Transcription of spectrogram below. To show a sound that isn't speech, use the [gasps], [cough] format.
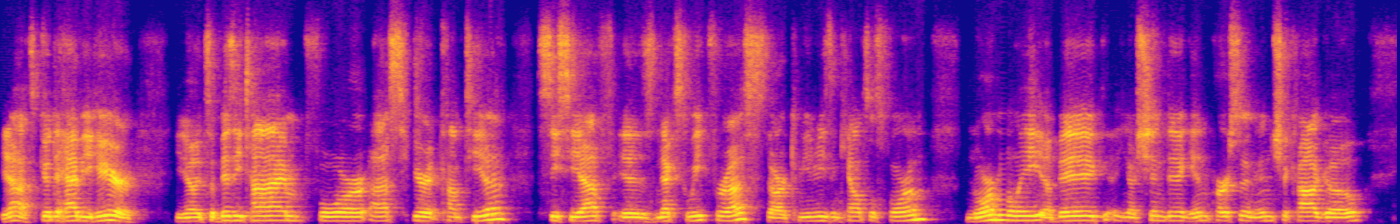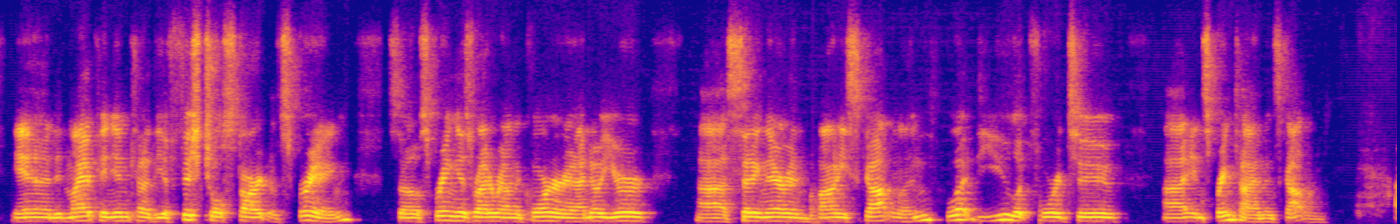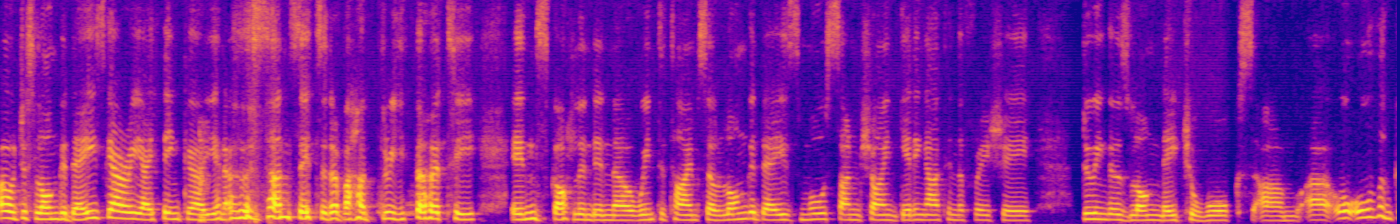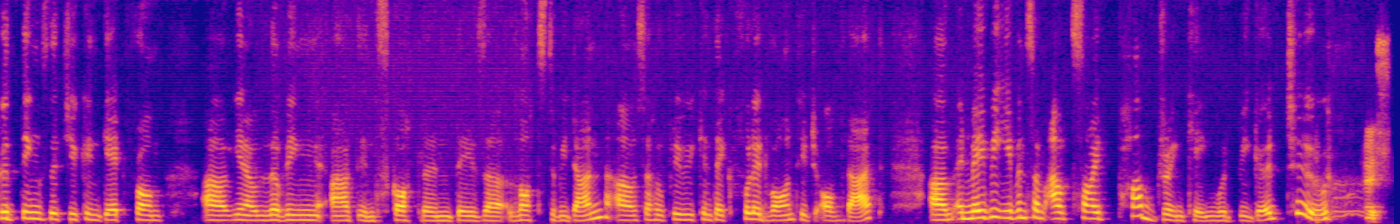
Yeah, it's good to have you here. You know, it's a busy time for us here at CompTIA. CCF is next week for us, our Communities and Councils Forum. Normally a big, you know, shindig in person in Chicago, and in my opinion, kind of the official start of spring. So spring is right around the corner, and I know you're uh, sitting there in Bonnie, Scotland. What do you look forward to uh, in springtime in Scotland? Oh, just longer days, Gary. I think uh, you know [laughs] the sun sets at about three thirty in Scotland in uh, winter time, so longer days, more sunshine, getting out in the fresh air, doing those long nature walks, um, uh, all, all, the good things that you can get from uh, you know, living out in Scotland, there's uh, lots to be done. Uh, so hopefully we can take full advantage of that. Um, and maybe even some outside pub drinking would be good too. [laughs] Nice.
